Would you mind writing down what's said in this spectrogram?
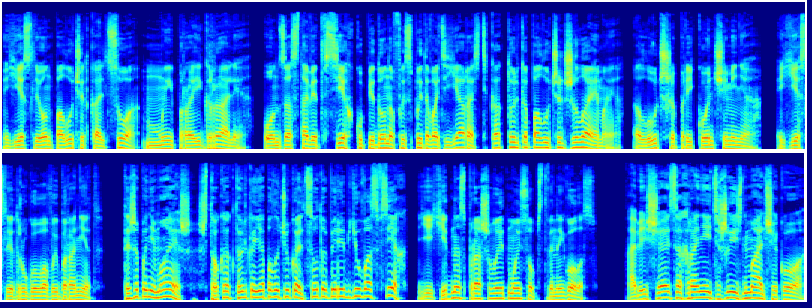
Если он получит кольцо, мы проиграли. Он заставит всех купидонов испытывать ярость, как только получит желаемое. Лучше прикончи меня, если другого выбора нет. «Ты же понимаешь, что как только я получу кольцо, то перебью вас всех?» — ехидно спрашивает мой собственный голос. «Обещай сохранить жизнь мальчику!»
